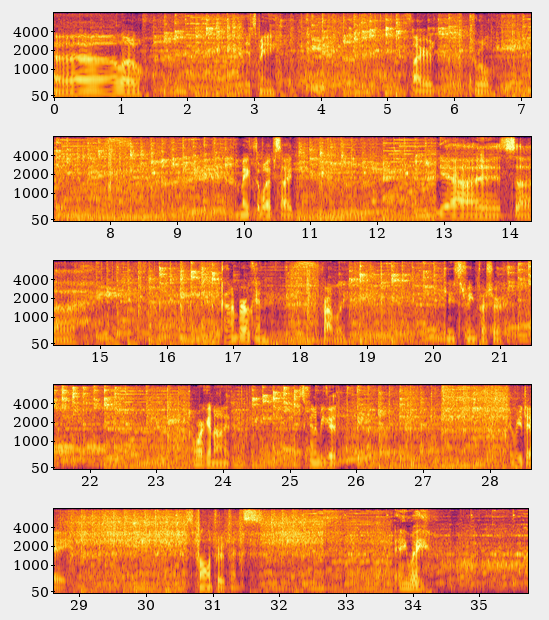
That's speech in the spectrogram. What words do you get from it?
Hello. It's me. Fire Drool. Make the website. Yeah, it's uh kind of broken. Probably. New stream pressure. I'm working on it. It's gonna be good. Every day. Small improvements. Anyway,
